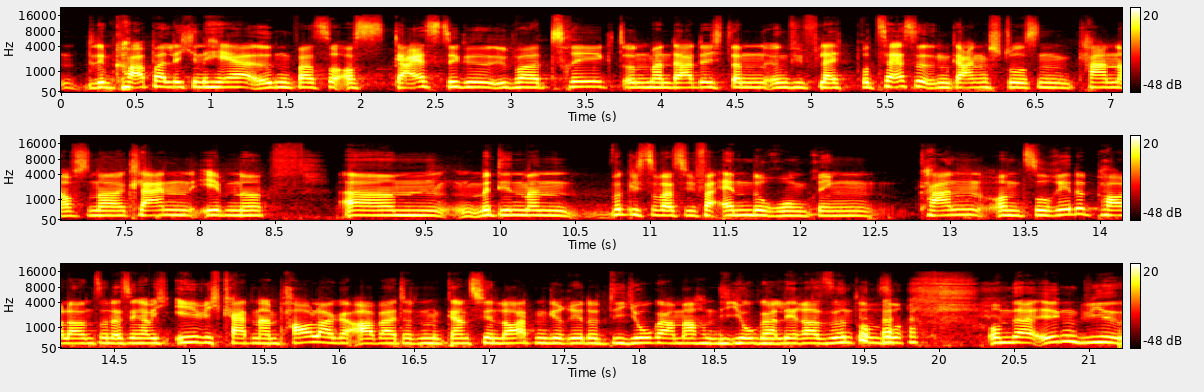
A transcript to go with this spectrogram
dem Körperlichen her irgendwas so aufs Geistige überträgt und man dadurch dann irgendwie vielleicht Prozesse in Gang stoßen kann auf so einer kleinen Ebene, ähm, mit denen man wirklich sowas wie Veränderung bringen kann. Und so redet Paula und so. Deswegen habe ich Ewigkeiten an Paula gearbeitet und mit ganz vielen Leuten geredet, die Yoga machen, die Yogalehrer sind und so, um da irgendwie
